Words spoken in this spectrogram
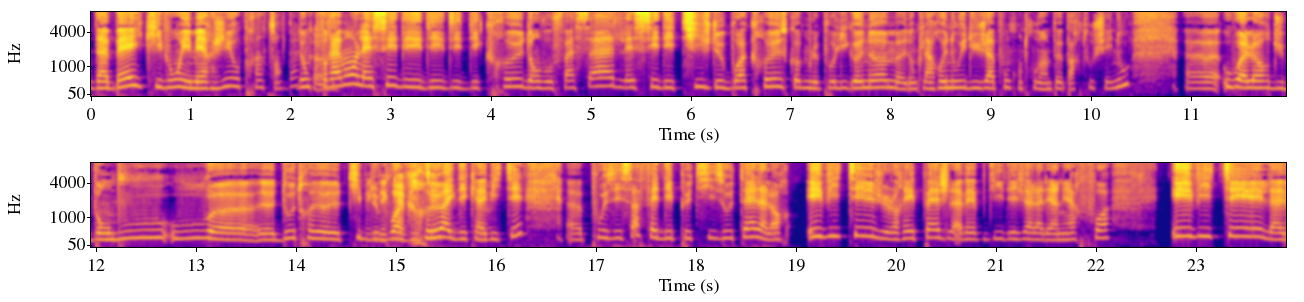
d'abeilles qui vont émerger au printemps. Donc vraiment laisser des, des, des, des, creux dans vos façades, laisser des tiges de bois creuses comme le polygonum, donc la renouée du Japon qu'on trouve un peu partout chez nous, euh, ou alors du bambou ou euh, d'autres types de bois creux avec des mmh. cavités. Euh, posez ça, faites des petits hôtels. Alors évitez, je le répète, je l'avais dit déjà la dernière fois, évitez la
